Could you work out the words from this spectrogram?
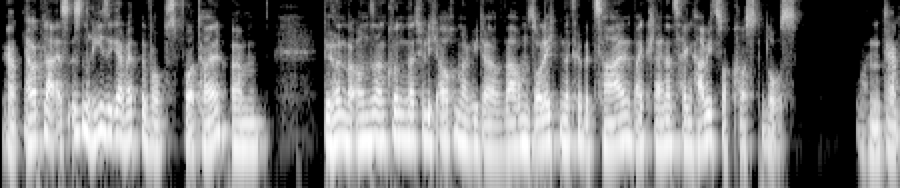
Ja. Aber klar, es ist ein riesiger Wettbewerbsvorteil. Ähm, wir hören bei unseren Kunden natürlich auch immer wieder, warum soll ich denn dafür bezahlen? Bei Kleinanzeigen habe ich es doch kostenlos. Und ja.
